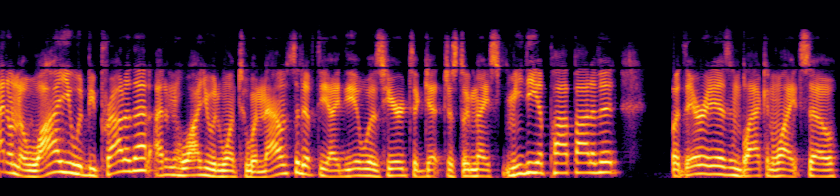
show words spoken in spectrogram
I don't know why you would be proud of that. I don't know why you would want to announce it if the idea was here to get just a nice media pop out of it. But there it is in black and white. So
